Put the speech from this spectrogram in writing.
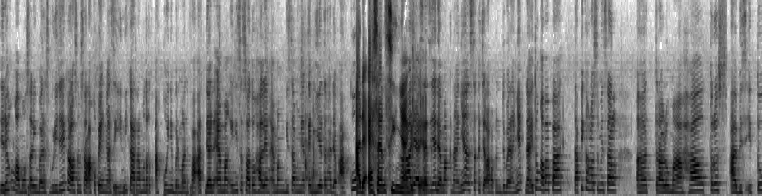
Jadi aku nggak mau saling balas budi. Jadi kalau semisal aku pengen ngasih ini karena menurut aku ini bermanfaat dan emang ini sesuatu hal yang emang bisa mengingatkan dia terhadap aku, Ada esensinya Nah, gitu ada ya. esensinya, ada maknanya sekecil apa pun itu barangnya. Nah itu nggak apa-apa. Tapi kalau semisal uh, terlalu mahal, terus abis itu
